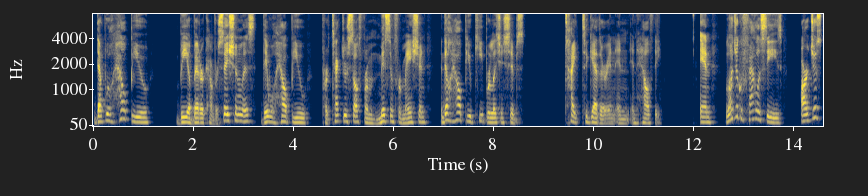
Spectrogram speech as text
that will help you be a better conversationalist. They will help you protect yourself from misinformation, and they'll help you keep relationships tight together and, and, and healthy. And logical fallacies are just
